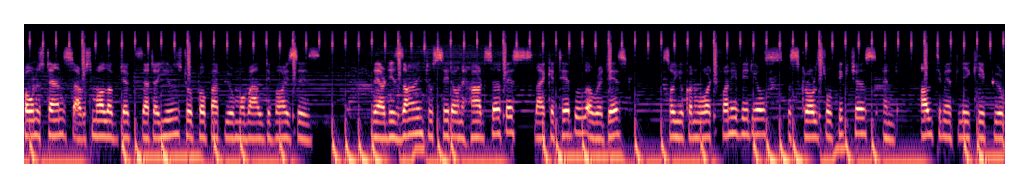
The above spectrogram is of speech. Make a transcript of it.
Phone stands are small objects that are used to prop up your mobile devices. They are designed to sit on a hard surface like a table or a desk so you can watch funny videos, scroll through pictures, and ultimately keep your,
